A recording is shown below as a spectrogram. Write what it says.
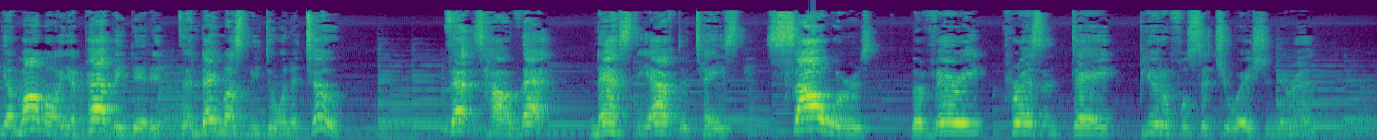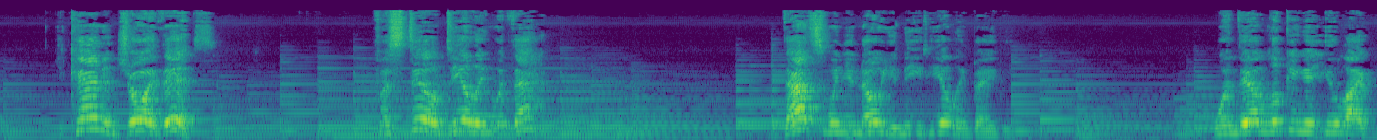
your mama or your pappy did it, then they must be doing it too. That's how that nasty aftertaste sours the very present day beautiful situation you're in. You can't enjoy this for still dealing with that. That's when you know you need healing, baby. When they're looking at you like,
